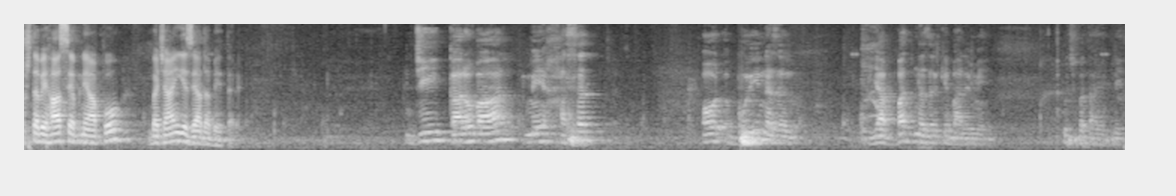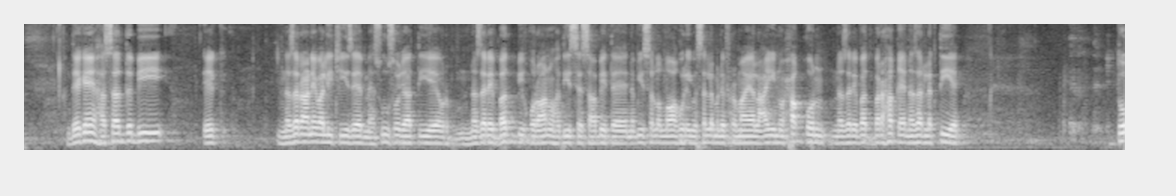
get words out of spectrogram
مشتبہ سے اپنے آپ کو بچائیں یہ زیادہ بہتر ہے جی کاروبار میں حسد اور بری نظر یا بد نظر کے بارے میں کچھ بتائیں پلیز دیکھیں حسد بھی ایک نظر آنے والی چیز ہے محسوس ہو جاتی ہے اور نظر بد بھی قرآن و حدیث سے ثابت ہے نبی صلی اللہ علیہ وسلم نے فرمایا و حق نظر بد برحق ہے نظر لگتی ہے تو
